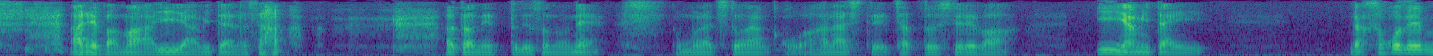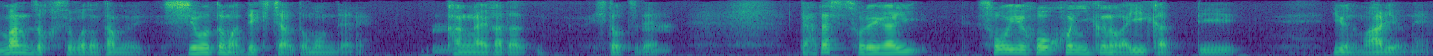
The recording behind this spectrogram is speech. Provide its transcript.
あればまあいいや、みたいなさ。あとはネットでそのね、友達となんかこう話してチャットしてれば、いいや、みたい。だからそこで満足することも多分しようともできちゃうと思うんだよね。うん考え方一つで。うんで、果たしてそれがいい、そういう方向に行くのがいいかっていうのもあるよね。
